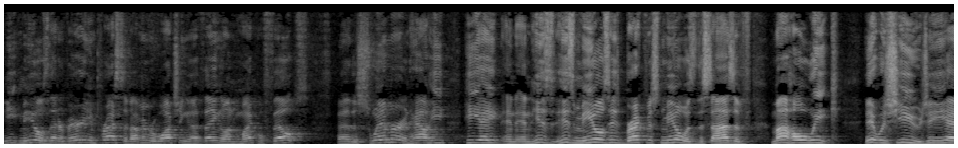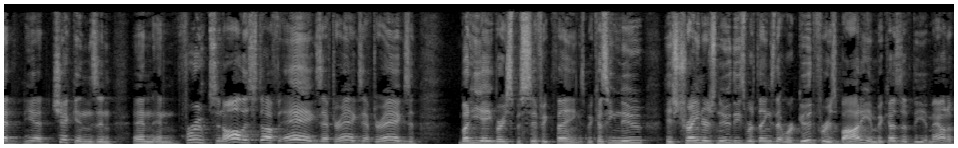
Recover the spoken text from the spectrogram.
eat meals that are very impressive. I remember watching a thing on Michael Phelps, uh, the swimmer, and how he he ate, and, and his his meals, his breakfast meal was the size of my whole week. It was huge. He had he had chickens and and and fruits and all this stuff, eggs after eggs after eggs, and but he ate very specific things. Because he knew his trainers knew these were things that were good for his body and because of the amount of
